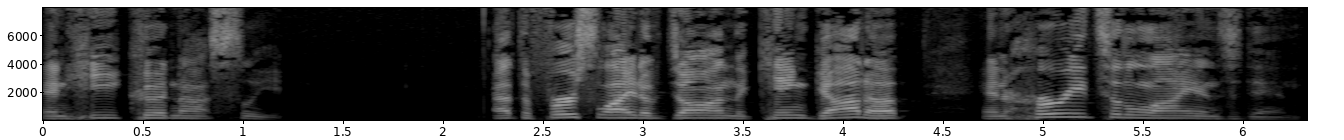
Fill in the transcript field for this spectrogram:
and he could not sleep. At the first light of dawn, the king got up and hurried to the lion's den.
